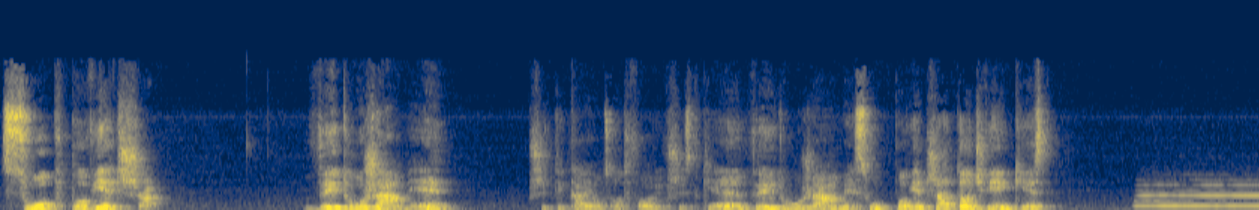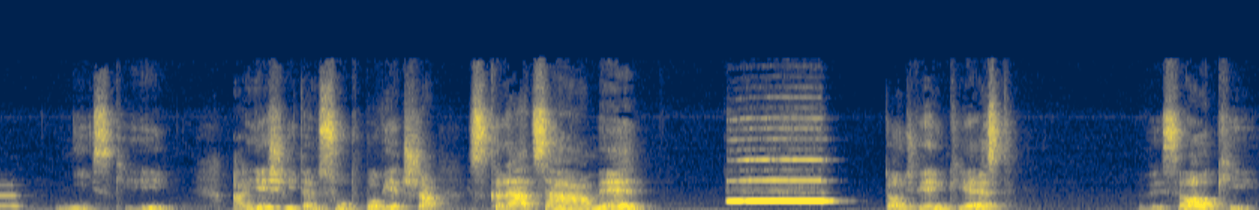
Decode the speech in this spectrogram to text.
słup powietrza wydłużamy, przytykając otwory wszystkie, wydłużamy słup powietrza, to dźwięk jest niski. A jeśli ten słup powietrza skracamy, to dźwięk jest wysoki.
